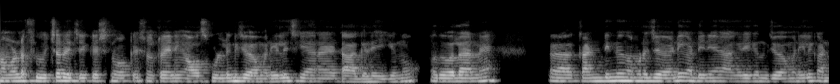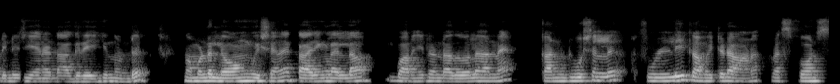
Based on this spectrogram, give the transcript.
നമ്മളുടെ future education vocational training house building ജർമ്മനിയിൽ ചെയ്യാനായിട്ട് ആഗ്രഹിക്കുന്നു. അതുപോലെ തന്നെ കണ്ടിന്യൂ നമ്മുടെ ജേർണി കണ്ടിന്യൂ ചെയ്യാൻ ആഗ്രഹിക്കുന്നു. ജർമ്മനിയിൽ കണ്ടിന്യൂ ചെയ്യാനായിട്ട് ആഗ്രഹിക്കുന്നുണ്ട്. നമ്മളുടെ ലോങ് വിഷന് കാര്യങ്ങളെല്ലാം പറഞ്ഞിട്ടുണ്ട്. അതുപോലെ തന്നെ കൺക്ലൂഷനിൽ ഫുള്ളി കമ്മിറ്റഡ് ആണ്. റെസ്പോൺസ്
